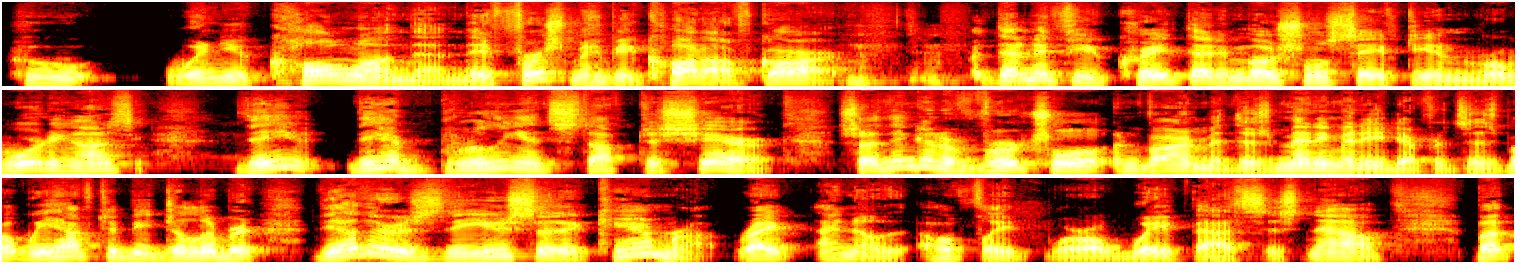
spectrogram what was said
who when you call on them, they first may be caught off guard. but then if you create that emotional safety and rewarding honesty, they they have brilliant stuff to share. So I think in a virtual environment, there's many, many differences, but we have to be deliberate. The other is the use of the camera, right? I know hopefully we're way past this now, but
